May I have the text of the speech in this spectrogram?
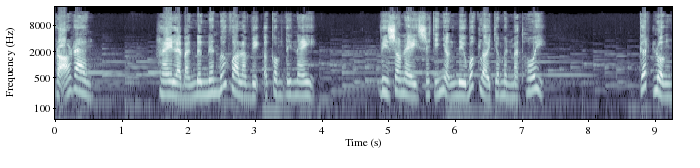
rõ ràng hay là bạn đừng nên bước vào làm việc ở công ty này vì sau này sẽ chỉ nhận điều bất lợi cho mình mà thôi. Kết luận,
